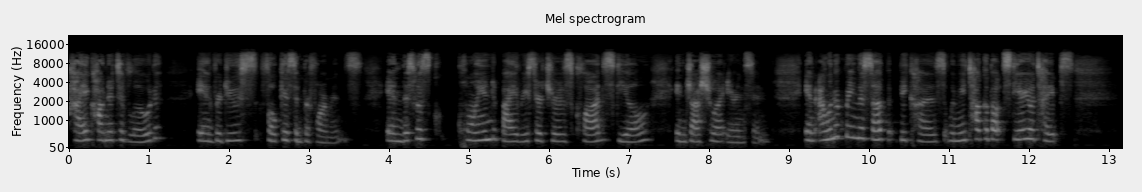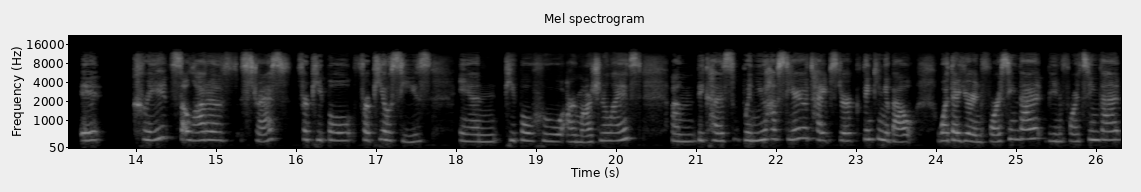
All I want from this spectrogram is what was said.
high cognitive load and reduce focus and performance. And this was coined by researchers Claude Steele and Joshua Aronson. And I want to bring this up because when we talk about stereotypes, it creates a lot of stress for people, for POCs, and people who are marginalized um, because when you have stereotypes you're thinking about whether you're enforcing that reinforcing that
